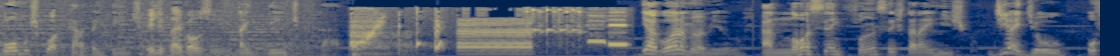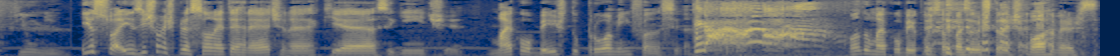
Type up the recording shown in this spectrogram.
como o Spock. Cara, tá idêntico. ele tá igualzinho. Tá idêntico, cara. E agora, meu amigo, a nossa infância estará em risco. G.I. Joe, o filme. Isso aí, existe uma expressão na internet, né, que é a seguinte: Michael Bay estuprou a minha infância. Quando o Michael Bay começou a fazer os Transformers,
